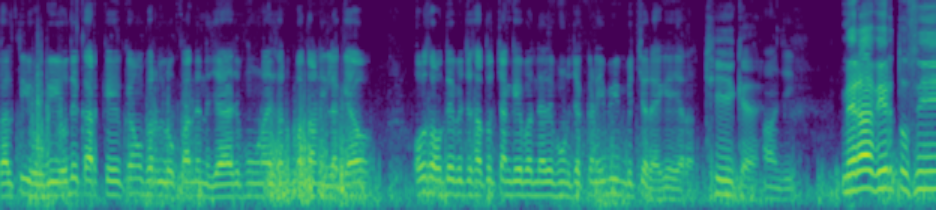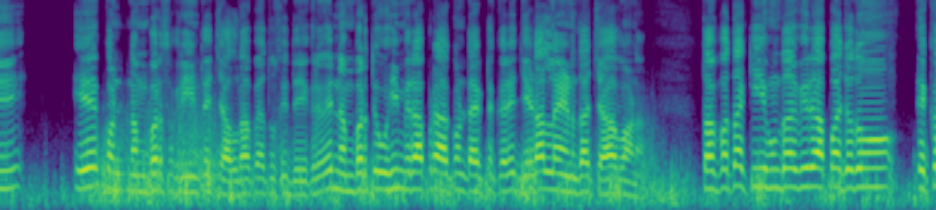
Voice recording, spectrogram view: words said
ਗਲਤੀ ਹੋ ਗਈ। ਉਹਦੇ ਕਰਕੇ ਕਿਉਂ ਫਿਰ ਲੋਕਾਂ ਦੇ ਨਜਾਇਜ਼ ਫੋਨ ਆਏ ਸਾਨੂੰ ਪਤਾ ਨਹੀਂ ਲੱਗਿਆ ਉਹ। ਉਹ ਸੌਦੇ ਵਿੱਚ ਸਾਤੋਂ ਚੰਗੇ ਬੰਦਿਆਂ ਦੇ ਫੋਨ ਚੱਕਣੇ ਵੀ ਵਿੱਚ ਰਹਿ ਗਏ ਯਾਰ। ਠੀਕ ਹੈ। ਹਾਂਜੀ। ਮੇਰਾ ਵੀਰ ਤੁਸੀਂ ਇਹ ਨੰਬਰ ਸਕਰੀਨ ਤੇ ਚੱਲਦਾ ਪਿਆ ਤੁਸੀਂ ਦੇਖ ਰਹੇ ਹੋ। ਇਹ ਨੰਬਰ ਤੇ ਉਹੀ ਮੇਰਾ ਭਰਾ ਕੰਟੈਕਟ ਕਰੇ ਜਿਹੜਾ ਲੈਣ ਦਾ ਚਾਹਵਾਨ ਆ। ਤਾਂ ਪਤਾ ਕੀ ਹੁੰਦਾ ਵੀਰ ਆਪਾਂ ਜਦੋਂ ਇੱਕ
